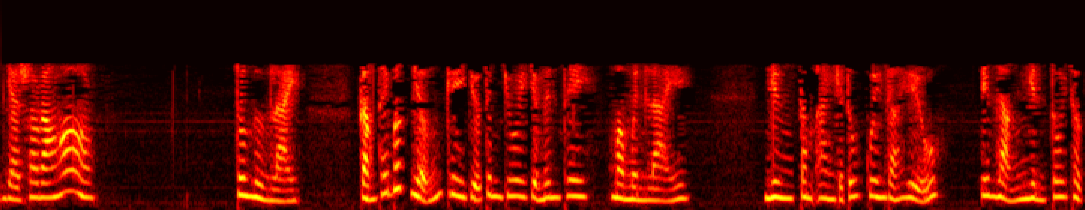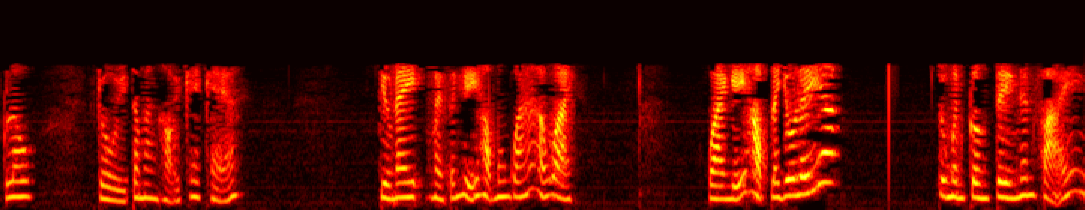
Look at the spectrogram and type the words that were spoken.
và sau đó... Tôi ngừng lại, cảm thấy bất nhẫn khi giữa tin vui và Minh Thi mà mình lại... Nhưng Tâm An và Tú Quyên đã hiểu, im lặng nhìn tôi thật lâu, rồi Tâm An hỏi khe khẽ. Chiều nay mày phải nghỉ học môn quá hả Hoài? Hoài nghỉ học là vô lý á. Tụi mình cần tiền nên phải...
